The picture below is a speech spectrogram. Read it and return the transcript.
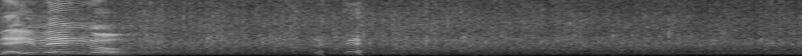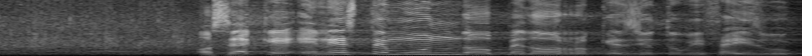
De ahí vengo. O sea que en este mundo pedorro que es YouTube y Facebook,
